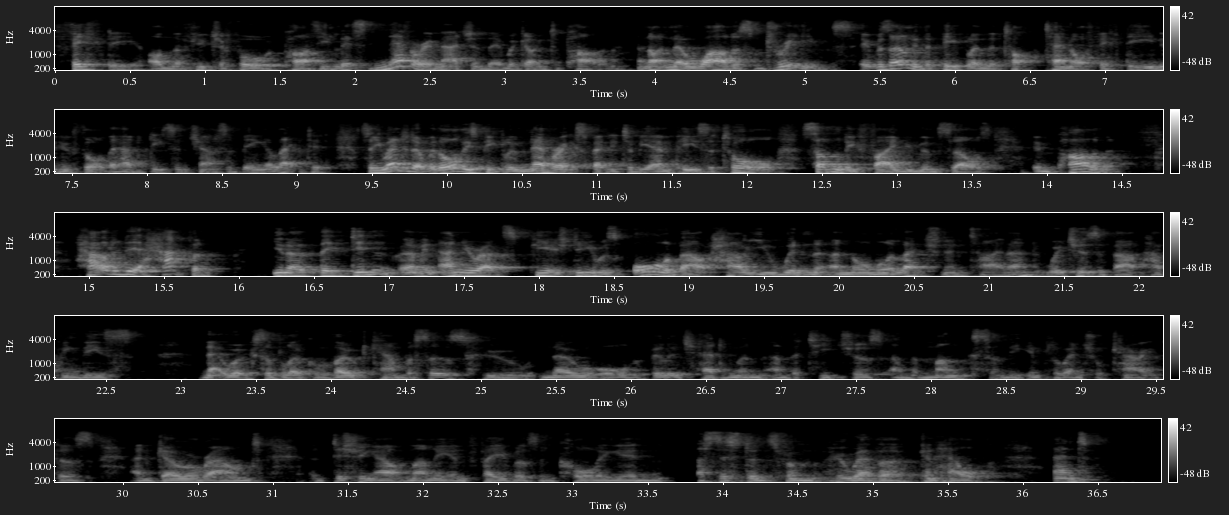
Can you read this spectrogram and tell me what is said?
50 on the Future Forward Party list never imagined they were going to Parliament. Not in their wildest dreams. It was only the people in the top 10 or 15 who thought they had a decent chance of being elected. So you ended up with all these people who never expected to be MPs at all, suddenly finding themselves in Parliament. How did it happen? You know, they didn't. I mean, Anyarat's PhD was all about how you win a normal election in Thailand, which is about having these networks of local vote canvassers who know all the village headmen and the teachers and the monks and the influential characters and go around dishing out money and favors and calling in assistance from whoever can help. And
